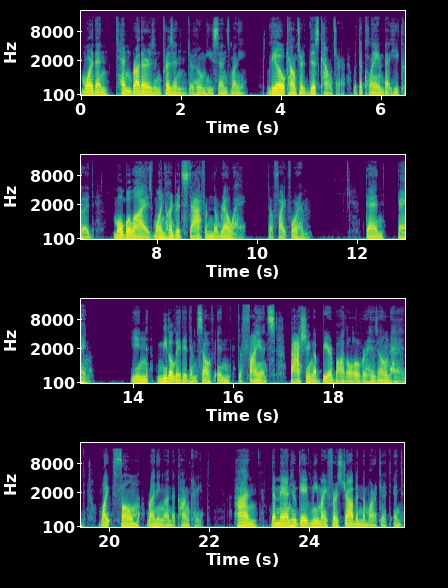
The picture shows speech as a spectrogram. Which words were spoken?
more than 10 brothers in prison to whom he sends money. Liu countered this counter with the claim that he could mobilize 100 staff from the railway to fight for him. Then, bang! Yin mutilated himself in defiance, bashing a beer bottle over his own head, white foam running on the concrete. Han, the man who gave me my first job in the market and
